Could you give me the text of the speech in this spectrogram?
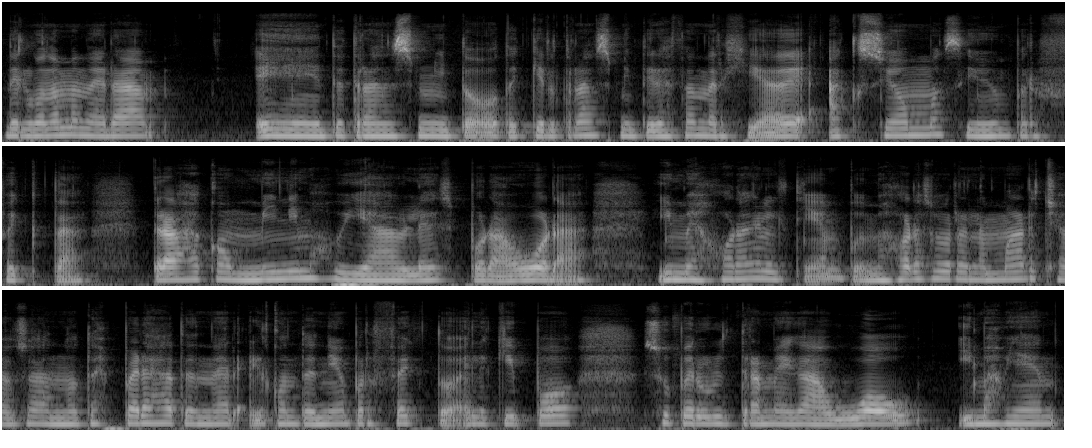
de alguna manera, eh, te transmito o te quiero transmitir esta energía de acción masiva imperfecta. Trabaja con mínimos viables por ahora y mejora en el tiempo y mejora sobre la marcha. O sea, no te esperes a tener el contenido perfecto, el equipo super ultra mega wow y más bien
